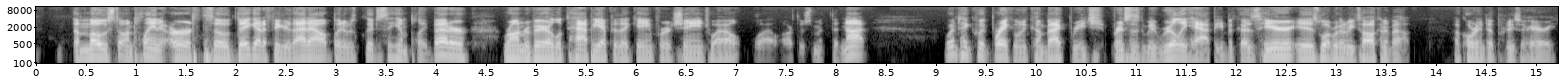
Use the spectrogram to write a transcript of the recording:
the most on planet Earth. So they got to figure that out. But it was good to see him play better. Ron Rivera looked happy after that game for a change, while while Arthur Smith did not. We're going to take a quick break. And when we come back, Breech, Brinson's going to be really happy because here is what we're going to be talking about, according to producer Harry.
